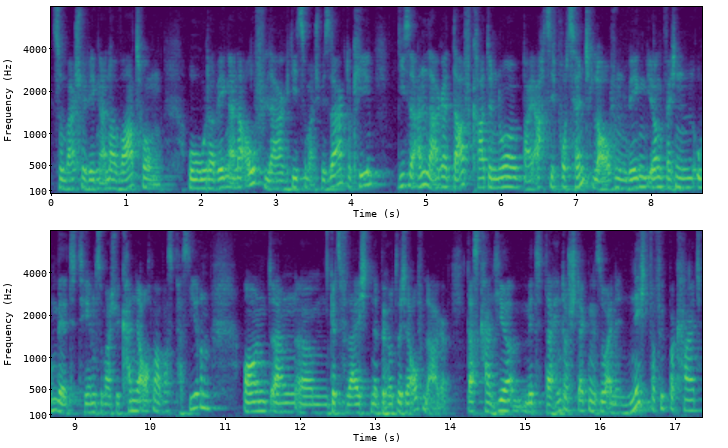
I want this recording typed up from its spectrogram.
zum Beispiel wegen einer Wartung oder wegen einer Auflage, die zum Beispiel sagt, okay, diese Anlage darf gerade nur bei 80 Prozent laufen, wegen irgendwelchen Umweltthemen zum Beispiel, kann ja auch mal was passieren und dann ähm, gibt es vielleicht eine behördliche Auflage. Das kann hier mit dahinter stecken, so eine Nichtverfügbarkeit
